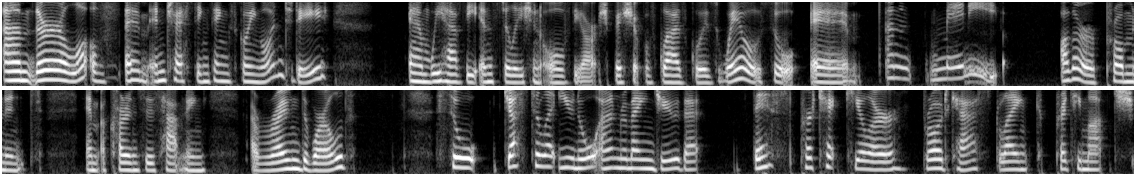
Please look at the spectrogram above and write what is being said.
Um, there are a lot of um, interesting things going on today. Um, we have the installation of the Archbishop of Glasgow as well. So, um, and many other prominent um, occurrences happening around the world. So, just to let you know and remind you that this particular broadcast, like pretty much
